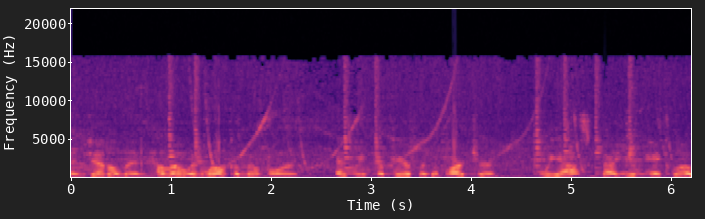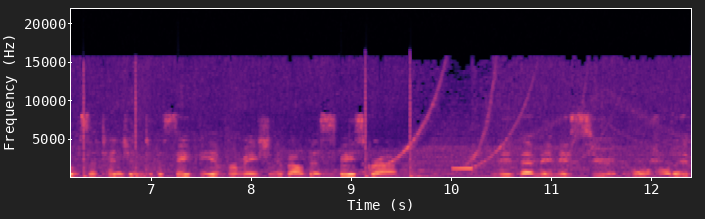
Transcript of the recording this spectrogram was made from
and gentlemen, hello and welcome aboard. As we prepare for departure, we ask that you pay close attention to the safety information about this spacecraft. Mesdames et messieurs, bonjour et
